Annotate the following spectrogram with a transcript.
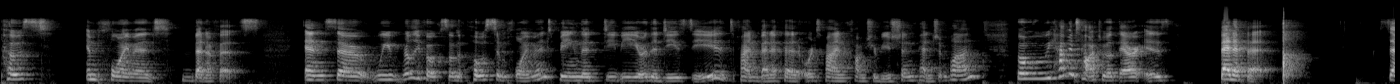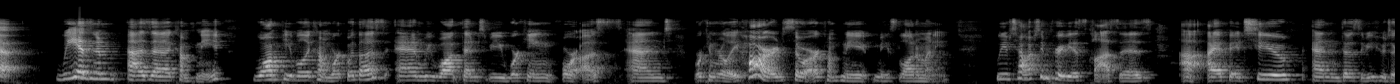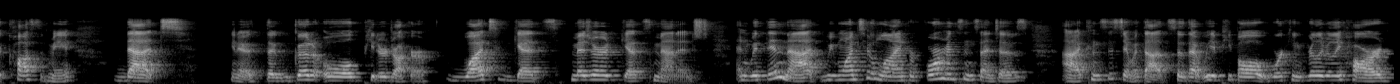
post employment benefits. And so we really focus on the post employment being the DB or the DC, defined benefit or defined contribution pension plan. But what we haven't talked about there is benefit. So we as an as a company want people to come work with us and we want them to be working for us and working really hard so our company makes a lot of money. We've talked in previous classes, uh, IFA 2, and those of you who took costs with me, that, you know, the good old Peter Drucker, what gets measured gets managed. And within that, we want to align performance incentives uh, consistent with that so that we have people working really, really hard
